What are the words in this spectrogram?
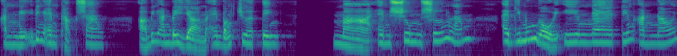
anh nghĩ đến em thật sao? Ở bên anh bây giờ mà em vẫn chưa tin. Mà em sung sướng lắm, em chỉ muốn ngồi yên nghe tiếng anh nói.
